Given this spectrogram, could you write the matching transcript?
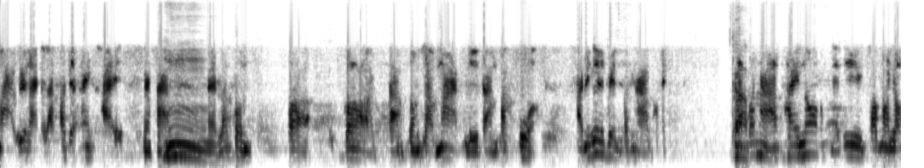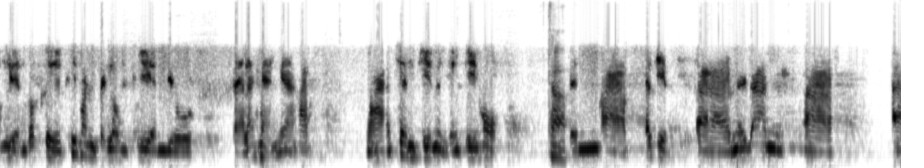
มหาวิทยาลัยแล้วเขาจะให้ใครนะฮะอืมแต่ละคนก็ก็ตามความสามารถหรือตามพรรคพวก อันนี้ก็จะเป็นปัญหาภายครัแต่บปัญหาภายนอกเนี่ยที่เขามาร้องเรียนก็คือที่มันเป็นลง TMU แต่ละแห่งเนี่ยครับนะฮะเช่น T1 ถึง T6 ครับเป็นอ่าภารกิจอ่าในด้านอ่าอ่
